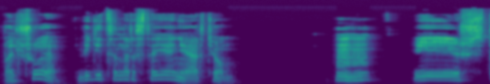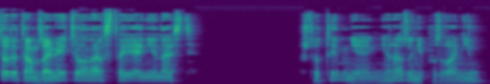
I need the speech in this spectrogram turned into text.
Большое видится на расстоянии, Артем. Угу. И что ты там заметила на расстоянии, Настя? Что ты мне ни разу не позвонил.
